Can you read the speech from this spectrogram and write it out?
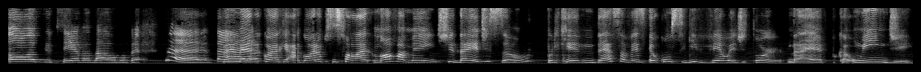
Óbvio que você ia babar ovo pra. Para. Primeira coisa que agora eu preciso falar novamente da edição, porque dessa vez eu consegui ver o editor na época, um indie,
